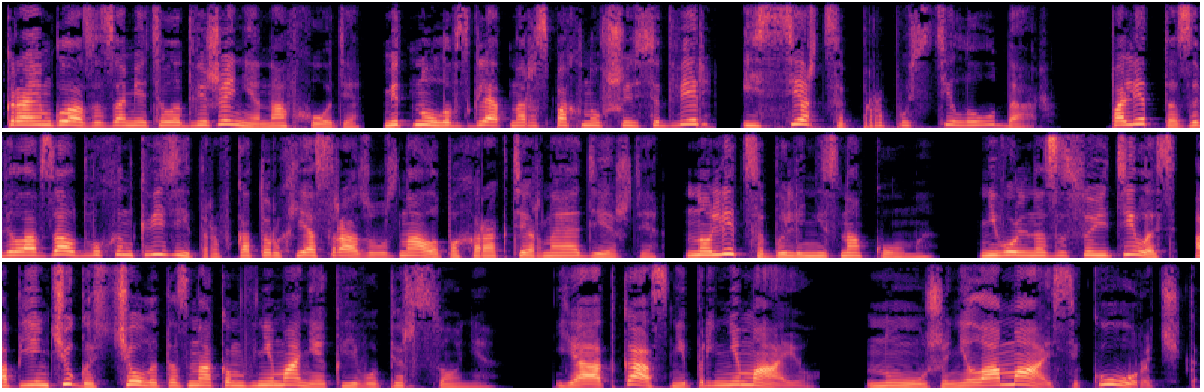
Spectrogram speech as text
Краем глаза заметила движение на входе, метнула взгляд на распахнувшуюся дверь и сердце пропустило удар. Палетта завела в зал двух инквизиторов, которых я сразу узнала по характерной одежде, но лица были незнакомы. Невольно засуетилась, а пьянчуга счел это знаком внимания к его персоне. «Я отказ не принимаю. Ну же, не ломайся, курочка!»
